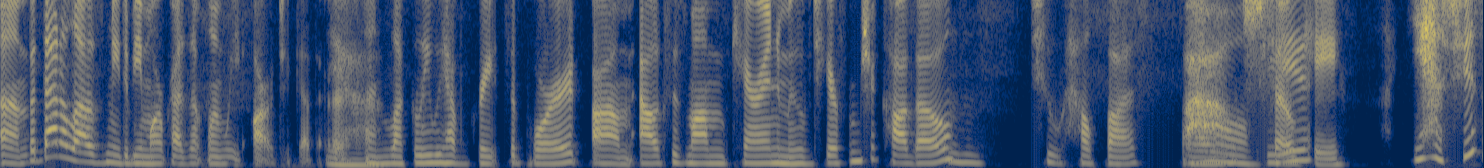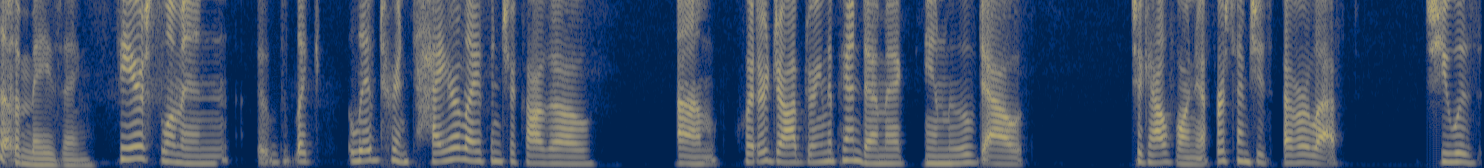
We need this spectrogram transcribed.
Um, but that allows me to be more present when we are together. Yeah. And luckily, we have great support. Um, Alex's mom, Karen, moved here from Chicago Mhm. to help us. Wow. Um, so key. yeah, she's It's a amazing. fierce woman. Like lived her entire life in Chicago, um, quit her job during the pandemic, and moved out to California. First time she's ever left. She was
